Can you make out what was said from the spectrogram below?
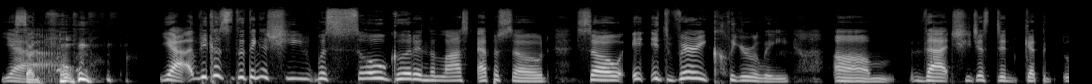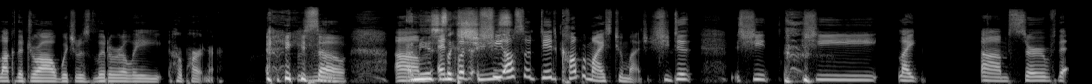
yeah, send home. yeah. Because the thing is, she was so good in the last episode, so it, it's very clearly um, that she just did get the luck of the draw, which was literally her partner. so, um, mean, it's and like but she also did compromise too much. She did, she she like um served the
